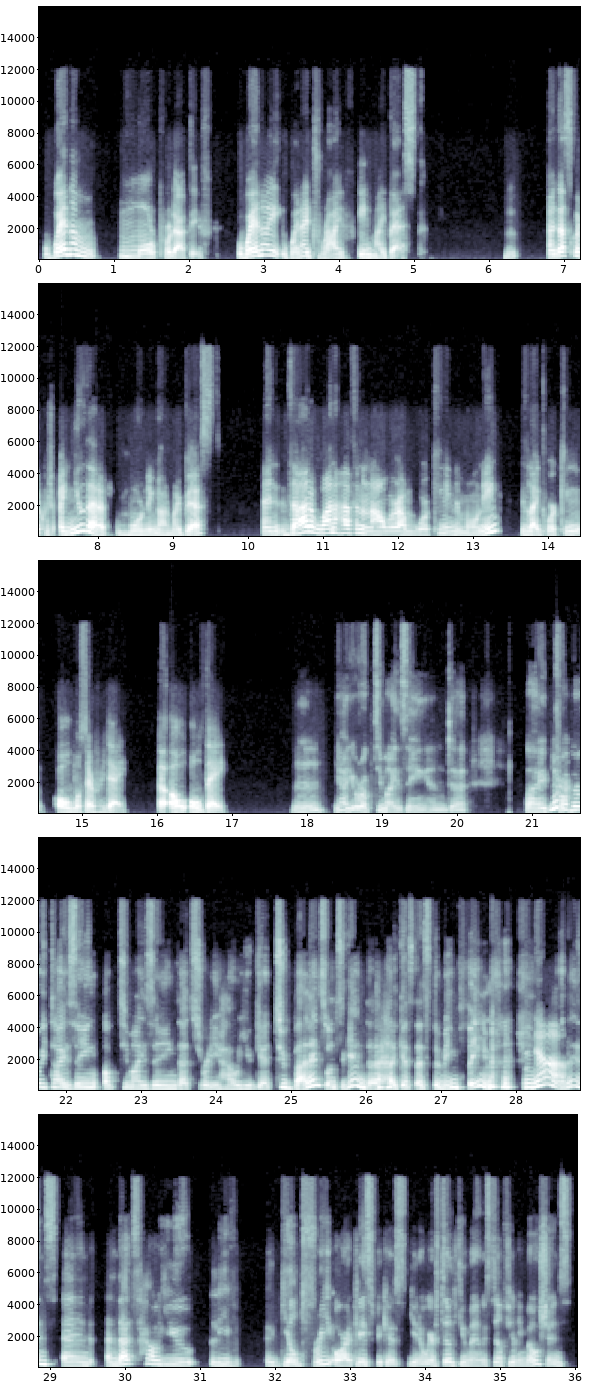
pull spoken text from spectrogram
when I'm more productive, when I when I drive in my best. And that's the question. I knew that at morning are my best. And that one half an hour I'm working in the morning is like working almost every day, uh, all, all day. Mm. Yeah, you're optimizing and uh, by yeah. prioritizing optimizing that's really how you get to balance once again the, i guess that's the main theme yeah balance and and that's how you live a guilt free or at least because you know we're still human we still feel emotions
